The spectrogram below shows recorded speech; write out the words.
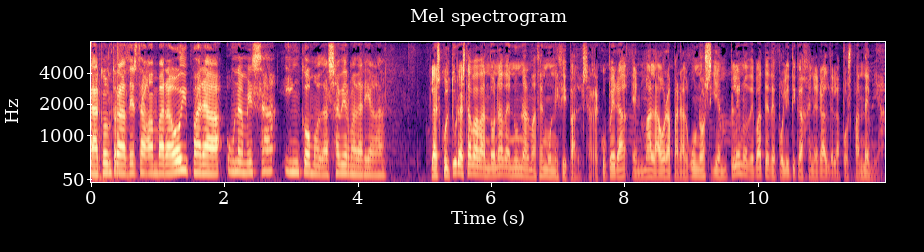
La contra de esta gambara hoy para una mesa incómoda. Xavier Madariaga. La escultura estaba abandonada en un almacén municipal. Se recupera en mala hora para algunos y en pleno debate de política general de la pospandemia.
